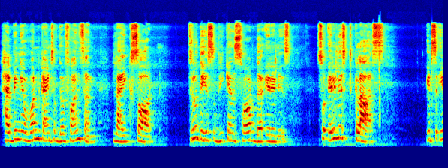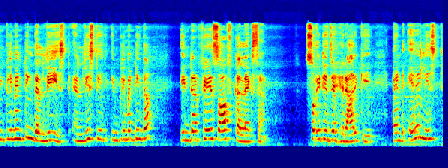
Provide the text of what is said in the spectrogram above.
having a one kinds of the function like sort. Through this we can sort the array list. So array list class it's implementing the list and list is implementing the interface of collection. So it is a hierarchy and array list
